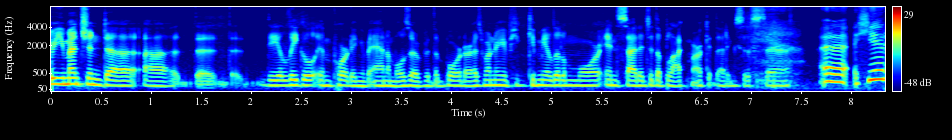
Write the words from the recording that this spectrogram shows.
you mentioned uh, uh, the, the the illegal importing of animals over the border. I was wondering if you could give me a little more insight into the black market that exists there. Uh, here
